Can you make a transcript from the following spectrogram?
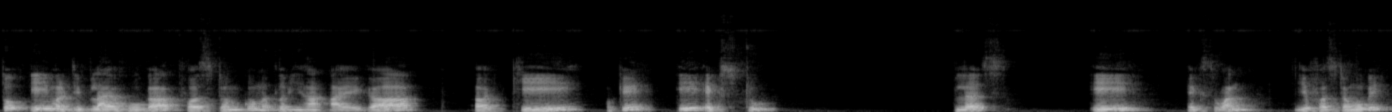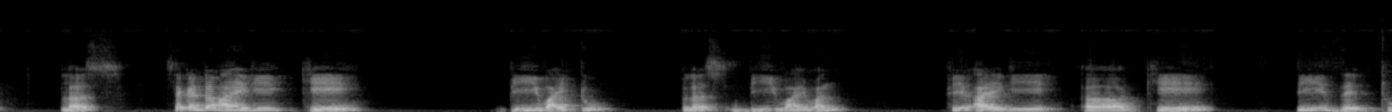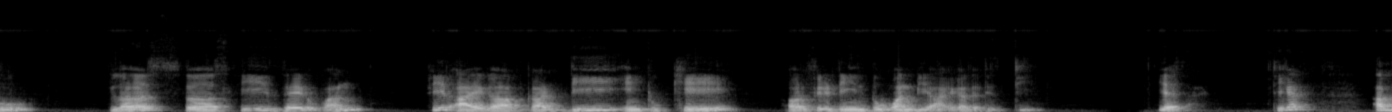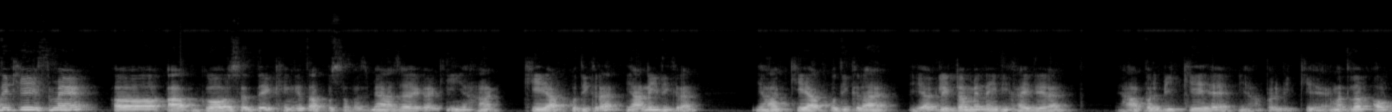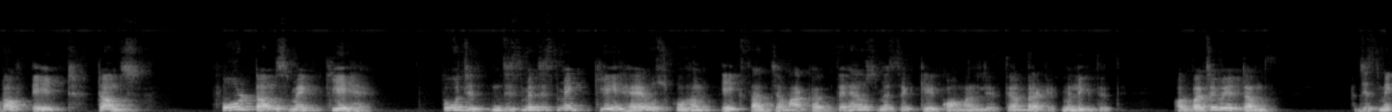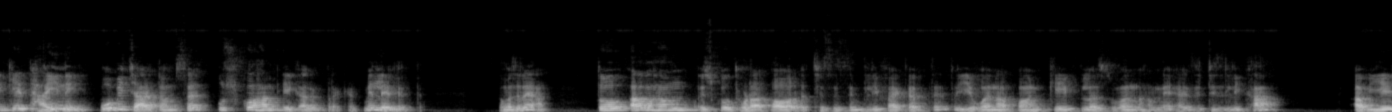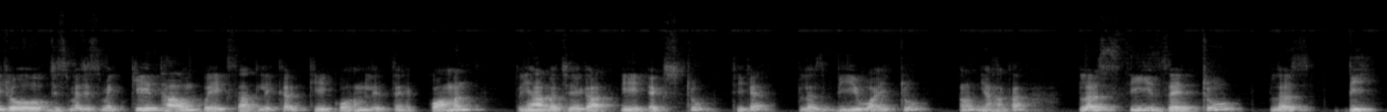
तो ए मल्टीप्लाई होगा फ़र्स्ट टर्म को मतलब यहाँ आएगा K okay A X two plus A X one ये फ़र्स्ट टर्म हो गई प्लस सेकंड टर्म आएगी K B Y two plus B Y one फिर आएगी Z two plus C Z one फिर आएगा आपका d इंटू के और फिर d इंटू वन भी आएगा दैट इज़ d यस ठीक है? अब देखिए इसमें आप गौर से देखेंगे तो आपको समझ में आ जाएगा कि यहाँ के आपको दिख रहा है, यहाँ नहीं दिख रहा है। यहाँ के आपको दिख रहा है, ये अगली टर्म में नहीं दिखाई दे रहा है। यहाँ पर भी के है, यहाँ पर भी के है। मतलब out of eight terms four terms में के है। तो जिसमें जिसमें के है, उसको हम एक साथ जमा करते हैं, उसमें से के कॉमन लेते हैं और ब्रैकेट में लिख देते हैं। और बचे हुए टर्म्स जिसमें के था ही नहीं, वो भी चार टर्म्स है, उसको हम एक अलग ब्रैकेट में ले लेते हैं। समझ रहे हैं तो अब हम इसको थोड़ा और अच्छे से सिंप्लीफाई करते हैं। तो ये one upon K plus one हमने एज इट इज़ लिखा। अब ये जो जिसमें जिसमें के था, उनको एक साथ लेकर के को हम लेते हैं कॉमन तो यहाँ बचेगा ए एक्स टू ठीक है? प्लस बी वाई टू यहाँ का। Plus C Z two plus D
